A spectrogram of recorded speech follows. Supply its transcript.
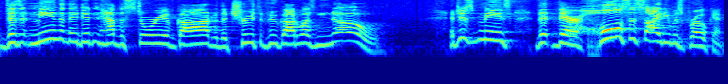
does it mean that they didn't have the story of God or the truth of who God was? No. It just means that their whole society was broken,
